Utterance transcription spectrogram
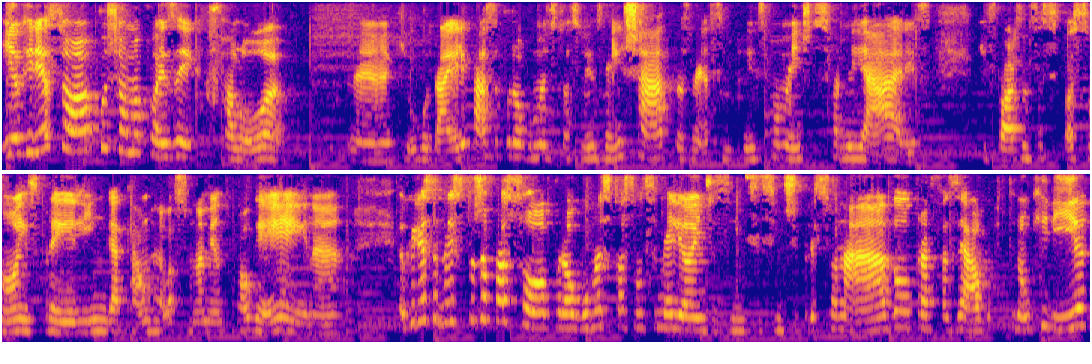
E eu queria só puxar uma coisa aí que tu falou, né? Que o Rudai, ele passa por algumas situações bem chatas, né? Assim, principalmente dos familiares, que forçam essas situações pra ele engatar um relacionamento com alguém, né? Eu queria saber se tu já passou por alguma situação semelhante, assim, de se sentir pressionado pra fazer algo que tu não queria,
